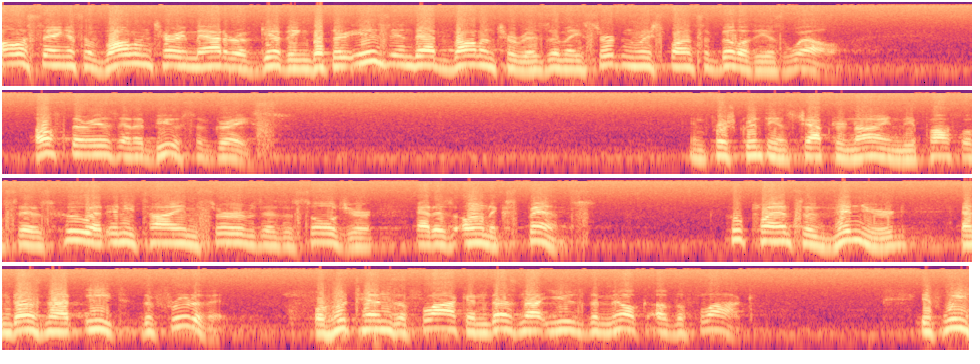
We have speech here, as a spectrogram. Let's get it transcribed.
Paul is saying it's a voluntary matter of giving, but there is in that voluntarism a certain responsibility as well. Else there is an abuse of grace. In 1 Corinthians chapter 9, the apostle says, Who at any time serves as a soldier at his own expense? Who plants a vineyard and does not eat the fruit of it? Or who tends a flock and does not use the milk of the flock? If we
